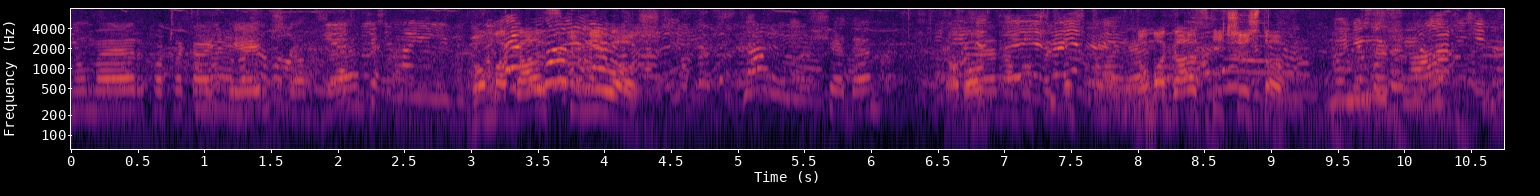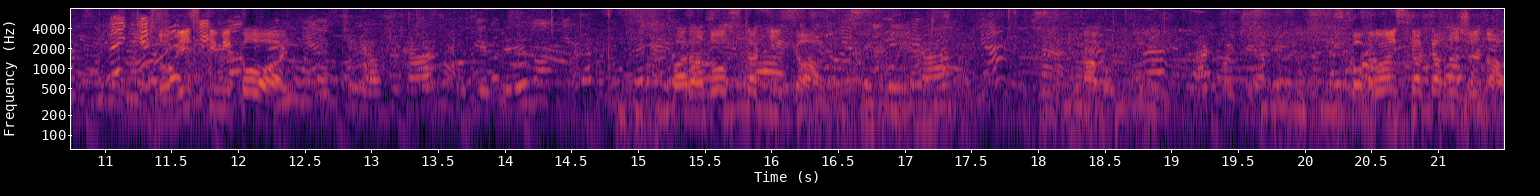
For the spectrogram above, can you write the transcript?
Numer, poczekaj, 5, dobrze. Domagalski Miłosz. 7. Brawo. Na boczek do szkolenia. Domagalski Krzysztof. Nowicki Mikołaj. Dziewiątka, kobiety. Paradowska Kinga. Brawo. Skowrońska Katarzyna.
